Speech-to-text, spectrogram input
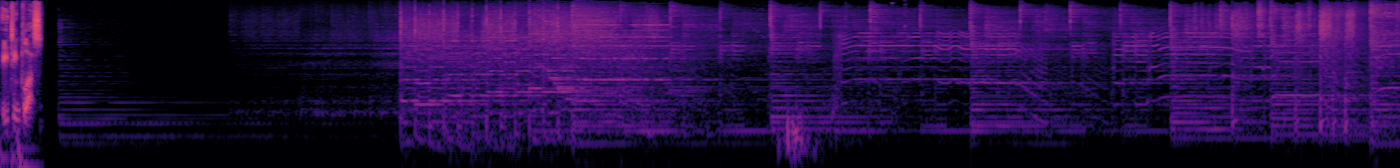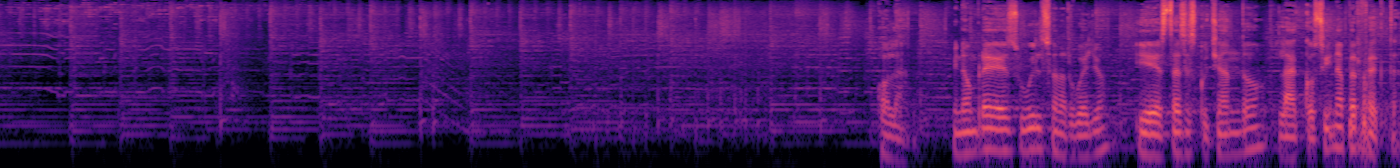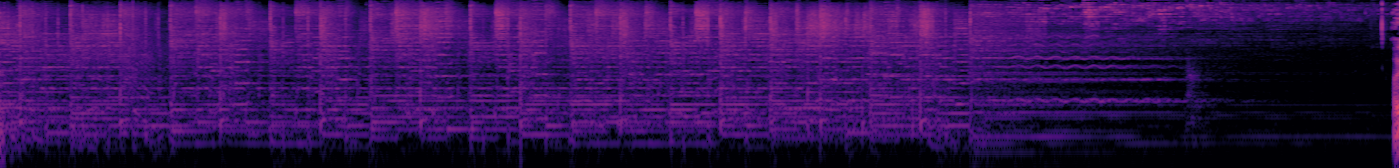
18 plus. Hola, mi nombre es Wilson Argüello y estás escuchando La Cocina Perfecta.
